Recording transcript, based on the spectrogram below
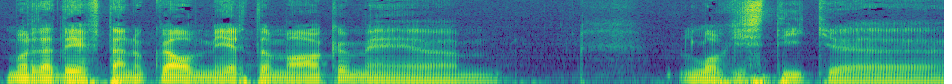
Maar dat heeft dan ook wel meer te maken met ehm, logistieke eh, eh,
